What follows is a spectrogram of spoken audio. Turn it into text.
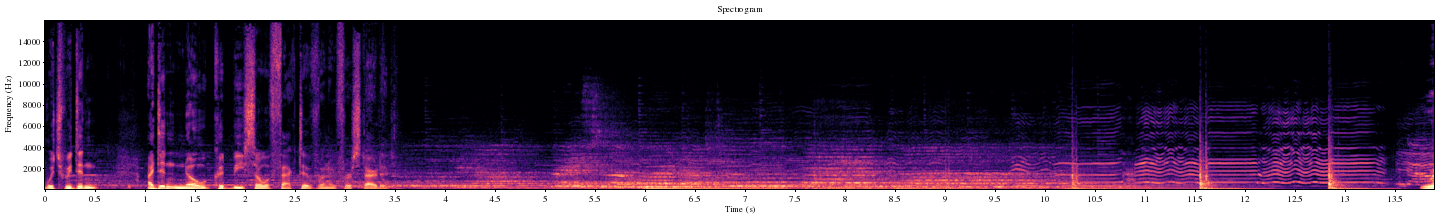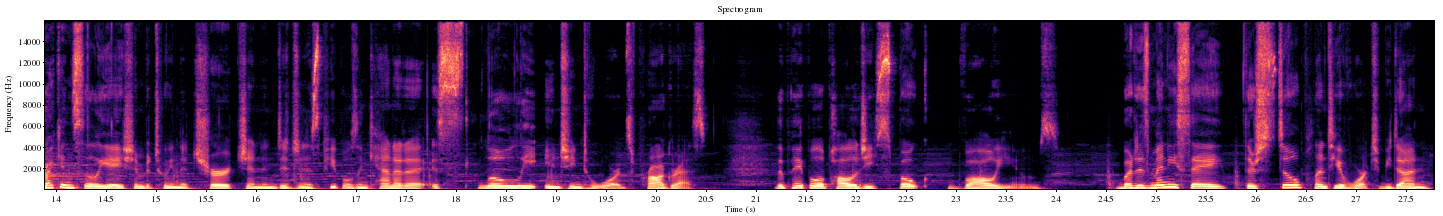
which we didn't I didn't know could be so effective when I first started. Reconciliation between the church and Indigenous peoples in Canada is slowly inching towards progress. The papal apology spoke volumes. But as many say, there's still plenty of work to be done.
